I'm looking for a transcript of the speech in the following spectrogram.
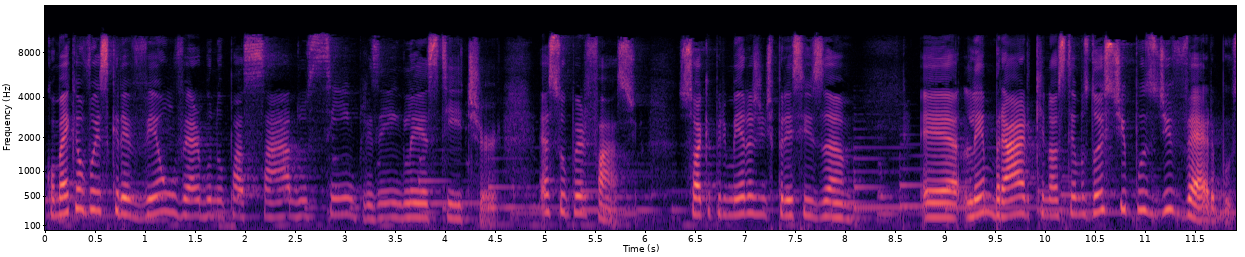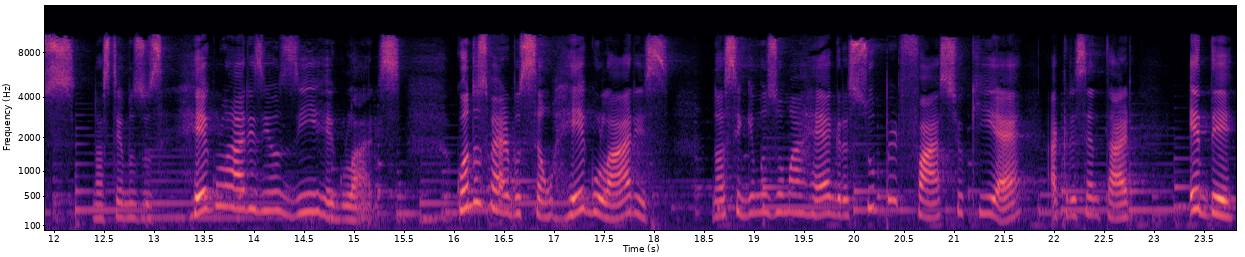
Como é que eu vou escrever um verbo no passado simples em inglês, teacher? É super fácil. Só que primeiro a gente precisa é, lembrar que nós temos dois tipos de verbos. Nós temos os regulares e os irregulares. Quando os verbos são regulares, nós seguimos uma regra super fácil que é acrescentar ed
